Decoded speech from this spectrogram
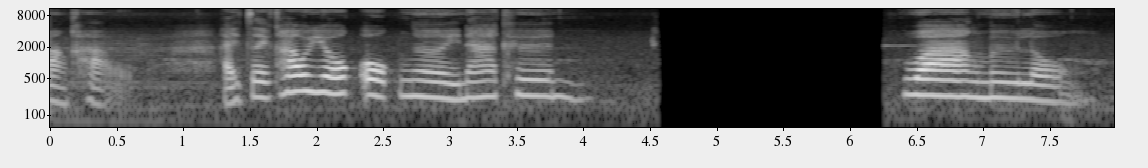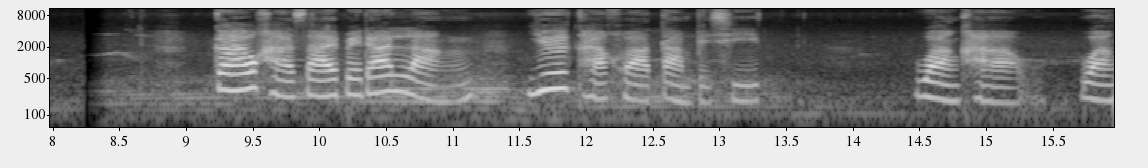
างเข่า หายใจเข้ายกอกเงยหน้าขึ้น วางมือลง ก้าวขาซ้ายไปด้านหลัง ยืดขาขวาตามไปชิด วางเข่าวาง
